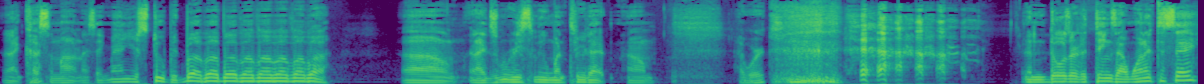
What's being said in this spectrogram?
And I cuss him out and I say, man, you're stupid. Blah, blah, blah, blah, blah, blah, blah, blah. Um, and I just recently went through that, um, at work. and those are the things I wanted to say,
